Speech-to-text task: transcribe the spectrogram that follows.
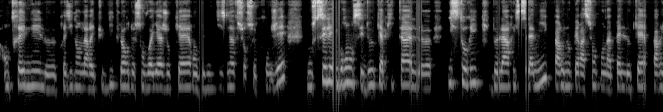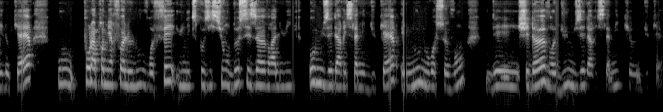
entraîner le président de la République lors de son voyage au Caire en 2019 sur ce projet. Nous célébrons ces deux capitales historiques de l'art islamique par une opération qu'on appelle le Caire Paris-Le Caire, où pour la première fois le Louvre fait une exposition de ses œuvres à lui au musée d'art islamique du Caire et nous, nous recevons des chefs-d'œuvre du musée d'art islamique euh, du Caire.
